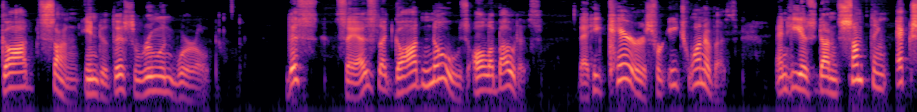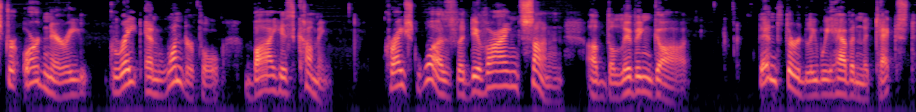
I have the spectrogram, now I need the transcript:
God's Son into this ruined world. This says that God knows all about us that He cares for each one of us, and He has done something extraordinary, great, and wonderful by His coming. Christ was the divine Son of the living God. Then, thirdly, we have in the text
